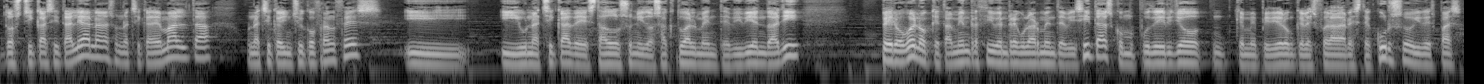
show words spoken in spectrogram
dos chicas italianas, una chica de Malta, una chica y un chico francés y, y una chica de Estados Unidos actualmente viviendo allí. Pero bueno, que también reciben regularmente visitas, como pude ir yo, que me pidieron que les fuera a dar este curso y después,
